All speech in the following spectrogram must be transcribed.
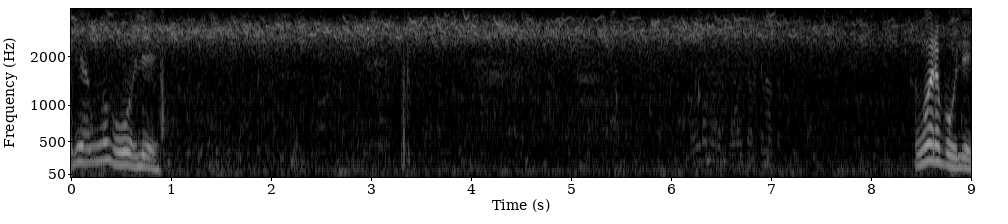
ഇനി അങ്ങ് പോയില്ലേ? അങ്ങ് വരെ പോയില്ലേ?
